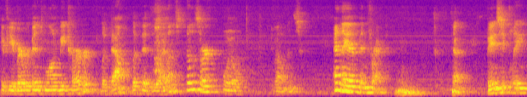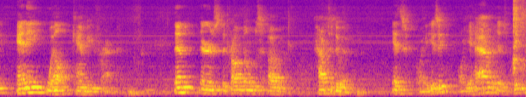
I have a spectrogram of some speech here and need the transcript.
If you've ever been to Long Beach Harbor, looked out, looked at the islands, those are oil developments, and they have been fracked. So, basically, any well can be fracked. Then there's the problems of how to do it. It's quite easy. All you have is big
